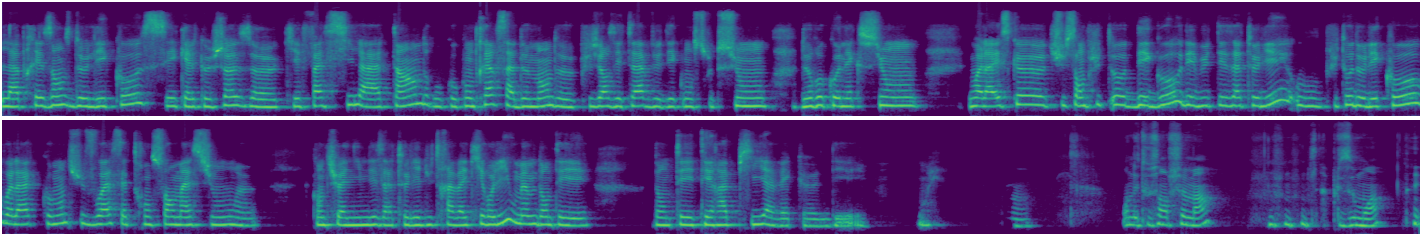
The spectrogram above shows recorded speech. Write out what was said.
la présence de l'écho, c'est quelque chose qui est facile à atteindre ou qu'au contraire, ça demande plusieurs étapes de déconstruction, de reconnexion? Voilà, est-ce que tu sens plutôt d'ego au début de tes ateliers ou plutôt de l'écho? Voilà, comment tu vois cette transformation euh, quand tu animes des ateliers du travail qui relie ou même dans tes thérapies avec euh, des ouais. On est tous en chemin, plus ou moins.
